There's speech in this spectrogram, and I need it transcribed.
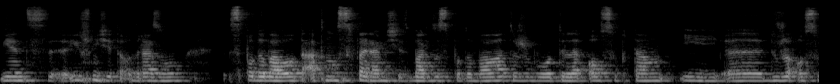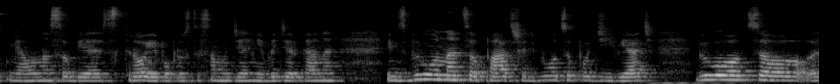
więc już mi się to od razu spodobało, ta atmosfera mi się bardzo spodobała, to, że było tyle osób tam i e, dużo osób miało na sobie stroje po prostu samodzielnie wydziergane, więc było na co patrzeć, było co podziwiać, było co e,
